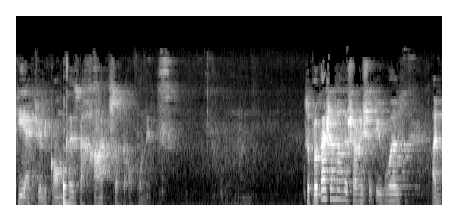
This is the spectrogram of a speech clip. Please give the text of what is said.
he actually conquers the hearts of the opponents. So Prakashananda Saraswati was an,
